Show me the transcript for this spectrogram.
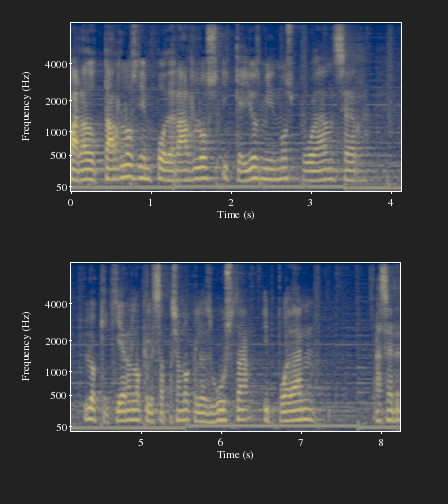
para dotarlos y empoderarlos y que ellos mismos puedan ser lo que quieran, lo que les apasiona, lo que les gusta y puedan hacer,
